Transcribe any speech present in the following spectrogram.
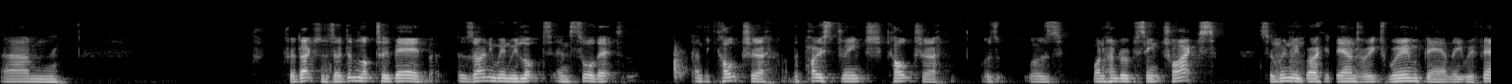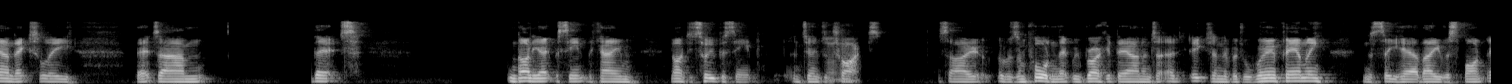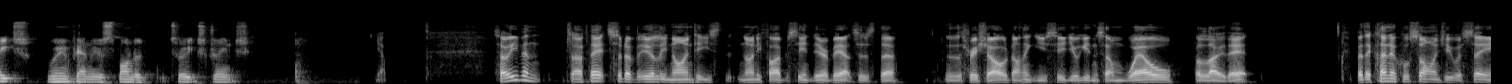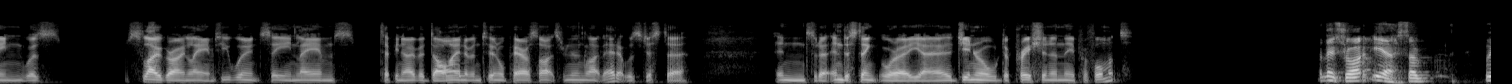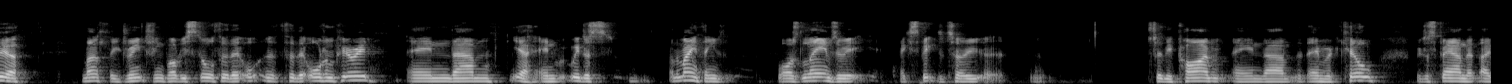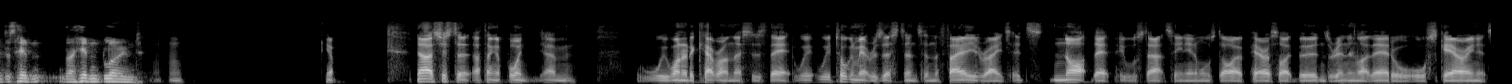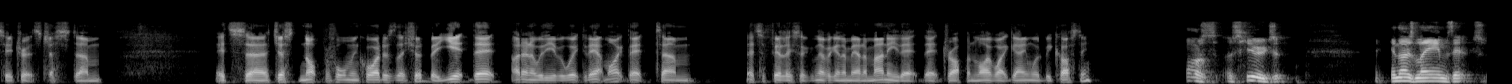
um, production, so it didn't look too bad. But it was only when we looked and saw that in the culture, the post drench culture was was 100% trikes. So when we Mhm. broke it down to each worm family, we found actually that um, that 98% became 92% in terms of Mhm. trikes. So it was important that we broke it down into each individual worm family and to see how they respond. Each worm family responded to each drench. Yep. So even so, if that's sort of early 90s, 95% thereabouts is the the threshold. I think you said you were getting some well below that. But the clinical signs you were seeing was slow growing lambs. You weren't seeing lambs tipping over, dying of internal parasites or anything like that. It was just a in sort of indistinct or a uh, general depression in their performance. That's right, yeah. So we are monthly drenching probably still through the through the autumn period, and um, yeah, and we just the main thing was lambs we expected to uh, to be prime and um, that they would kill. We just found that they just hadn't they hadn't bloomed. No, it's just a, I think a point um, we wanted to cover on this is that we're, we're talking about resistance and the failure rates. It's not that people start seeing animals die of parasite burdens or anything like that, or, or scouring, etc. It's just um, it's uh, just not performing quite as they should be. Yet that I don't know whether you ever worked it out, Mike. That um, that's a fairly significant amount of money that that drop in live weight gain would be costing. Oh, it's, it's huge. In those lambs that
